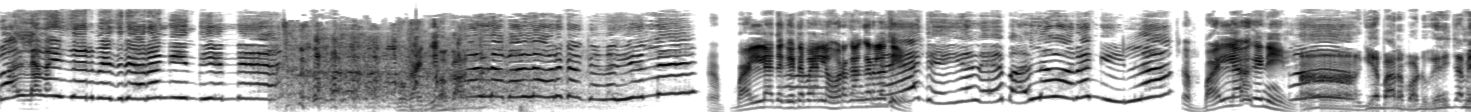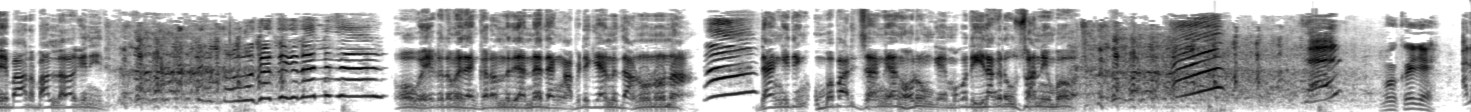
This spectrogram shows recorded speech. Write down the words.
බල්ලමයි සර් මෙතන අරන් ගින් තියන්නේ මොකක්ද මොකක්ද බල්ලා හොරකම් කරලා තියන්නේ. බල්ලාද ගෙට පැනලා හොරකම් කරලා තියෙන්නේ ඈ දෙයියලේ බල්ලව අරන් ආ ගිය පාර බඩු ගෙනිච්ච මේ පාර බල්ලව ගෙනීද මම මොකද කරන්නේ සර් ඕ ඒක තමයි දැන් කරන්න දෙයක් නැහැ දැන් අපිට කියන්න දනෝනෝනා දැන් ඉතින් උඹ පරිස්සංගයන් හොරුන්ගේ මොකද ඊළඟට උස්සන්නේ උඹව? සර් මොකද? අර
